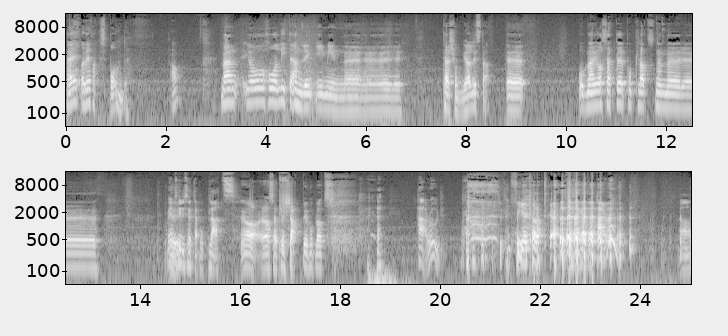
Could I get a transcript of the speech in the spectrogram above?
Nej, och det är faktiskt Bond. Ja. Men jag har lite ändring i min eh, personliga lista. Eh, och, men jag sätter på plats nummer... Eh, Vem ska du sätta på plats? ja, jag sätter Chappie på plats. Harud. Fel karaktär. Harud. Ja.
